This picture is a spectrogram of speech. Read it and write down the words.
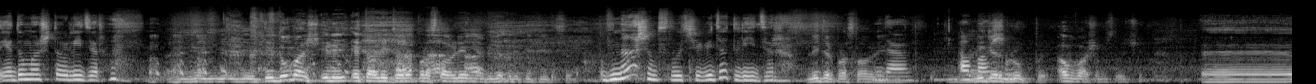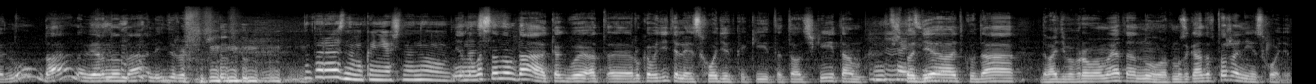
Я думаю, что лидер. Ну, Ты думаешь, или это лидер прославления ведет репетицию? В нашем случае ведет лидер. Лидер прославления. Да. А Лидер вашем? группы. А в вашем случае? Э, ну, да, наверное, да, лидер. Ну, по-разному, конечно. Ну, Не, ну, в основном, да, как бы от э, руководителя исходят какие-то толчки, там, что делать, куда, давайте попробуем это. Ну, от музыкантов тоже они исходят.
